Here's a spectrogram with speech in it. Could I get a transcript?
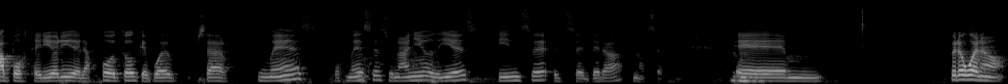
a posteriori de la foto, que puede ser un mes, dos meses, un año, diez, quince, etcétera, no sé. Em, pero bueno,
